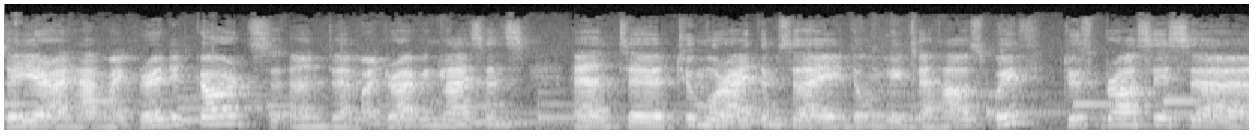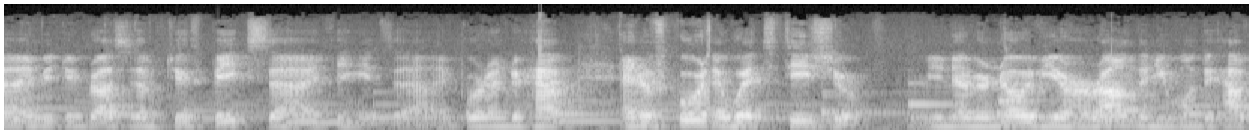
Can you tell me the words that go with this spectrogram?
So here I have my credit cards and uh, my driving license and uh, two more items that I don't leave the house with. Toothbrushes uh, in between brushes some toothpicks I think it's important to have. And of course a wet tissue. You never know if you're around and you want to have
